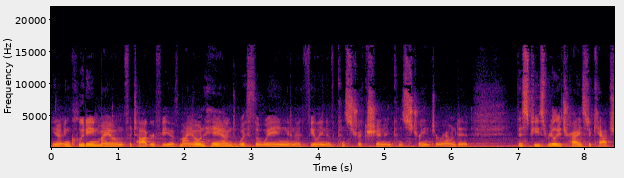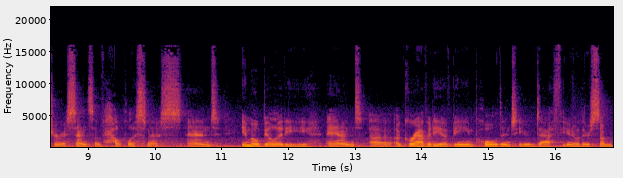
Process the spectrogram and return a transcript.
you know, including my own photography of my own hand with the wing and a feeling of constriction and constraint around it, this piece really tries to capture a sense of helplessness and immobility and uh, a gravity of being pulled into your death. You know, there's some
